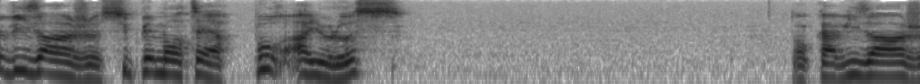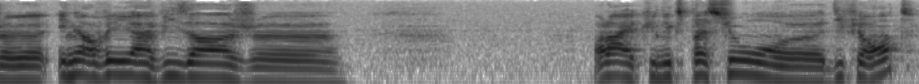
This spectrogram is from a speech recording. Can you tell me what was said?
deux visages supplémentaires pour Aiolos. Donc un visage euh, énervé, un visage euh, voilà avec une expression euh, différente.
